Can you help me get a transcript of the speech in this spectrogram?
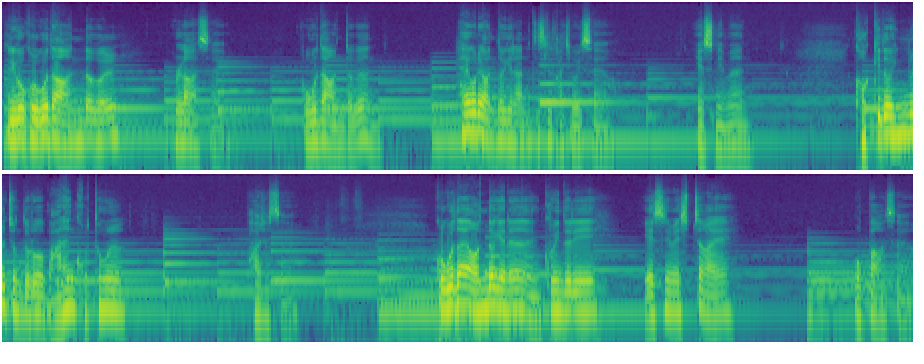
그리고 골고다 언덕을 올라갔어요. 골고다 언덕은 해골의 언덕이라는 뜻을 가지고 있어요. 예수님은 걷기도 힘들 정도로 많은 고통을 받으셨어요. 골고다의 언덕에는 군인들이 예수님의 십자가에 못 박았어요.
